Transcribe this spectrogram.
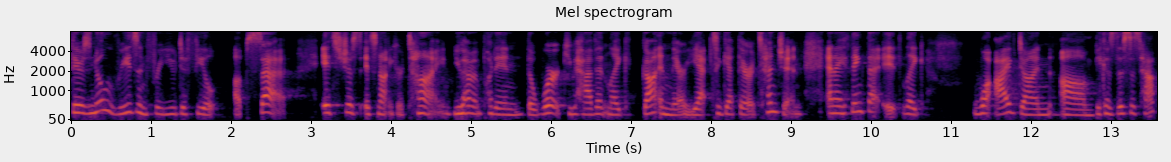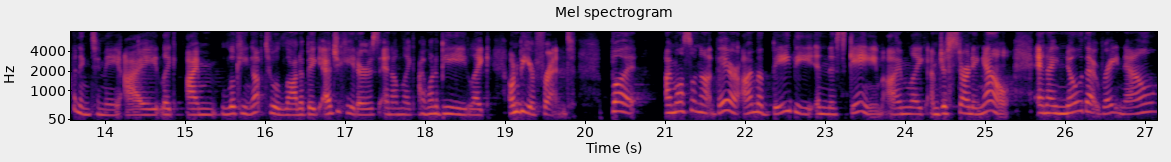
there's no reason for you to feel upset. It's just it's not your time. You haven't put in the work. You haven't like gotten there yet to get their attention. And i think that it like what I've done, um, because this is happening to me, I like I'm looking up to a lot of big educators, and I'm like, I want to be like, I want to be your friend, but I'm also not there. I'm a baby in this game. I'm like, I'm just starting out. And I know that right now,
